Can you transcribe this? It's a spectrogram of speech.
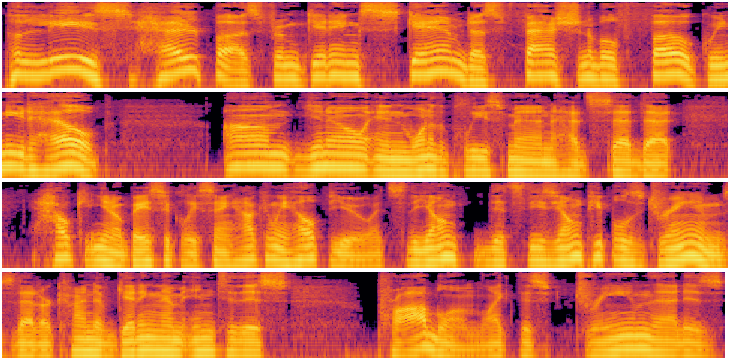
police, help us from getting scammed as fashionable folk. We need help. Um, you know, and one of the policemen had said that how can you know basically saying how can we help you? It's the young it's these young people's dreams that are kind of getting them into this problem like this dream that is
